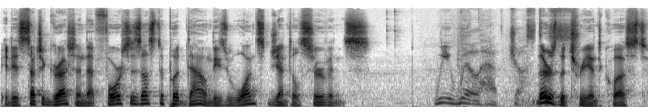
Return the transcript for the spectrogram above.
It is such aggression that forces us to put down these once gentle servants. We will have justice. There's the Treant quest.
